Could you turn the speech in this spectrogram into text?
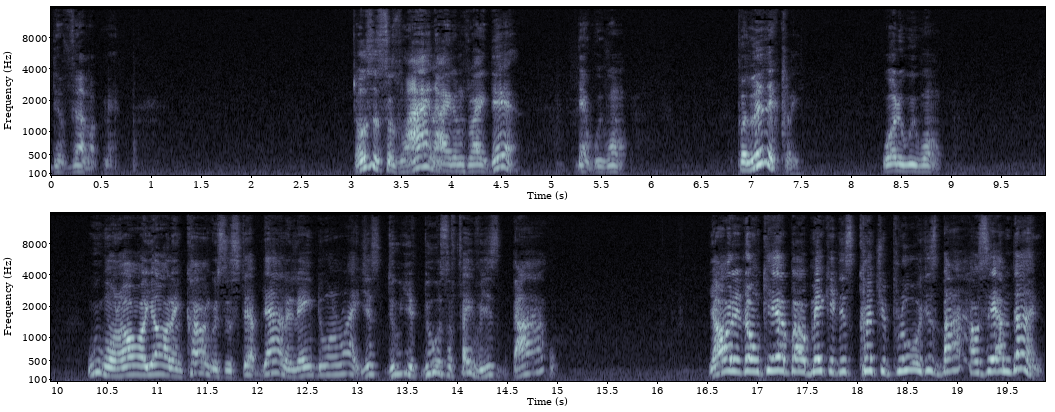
development. Those are some line items right there that we want. Politically, what do we want? We want all y'all in Congress to step down they ain't doing right. Just do you do us a favor. Just bow. Y'all that don't care about making this country plural, just bow out. Say I'm done.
